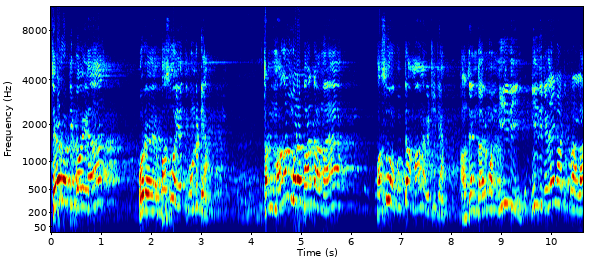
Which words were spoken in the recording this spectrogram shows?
தேரோட்டி போயில ஒரு பசுவை ஏத்தி கொண்டுட்டியான். தன் மகன் கூட பார்க்காம பசுவை கூப்பிட்டு மகனை வெட்டிட்டான். அதுதான் தர்மம். நீதி. நீதி நிலைநாட்டுறான்ல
